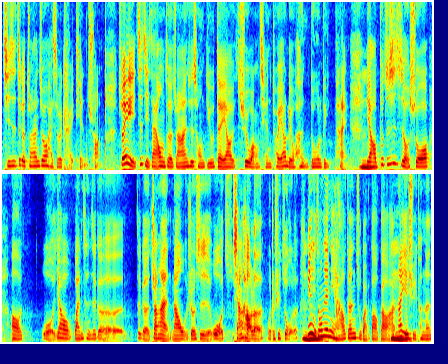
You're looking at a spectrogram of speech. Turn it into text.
其实这个专案最后还是会开天窗。所以自己在 on 这个专案是从 due day 要去往前推，要留很多 lead time。要不只是只有说哦，我要完成这个。这个专案，然后我就是我想好了，我就去做了。因为你中间你还要跟主管报告啊，那也许可能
